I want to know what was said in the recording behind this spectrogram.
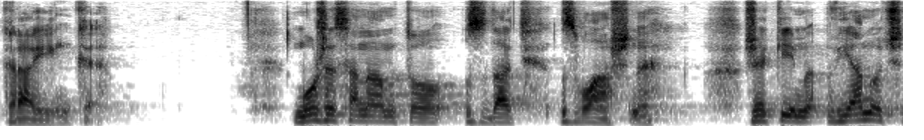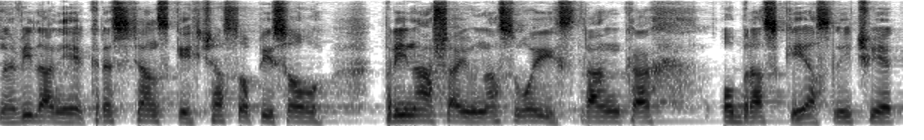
krajinke. Môže sa nám to zdať zvláštne, že kým vianočné vydanie kresťanských časopisov prinášajú na svojich stránkach obrázky jasličiek,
